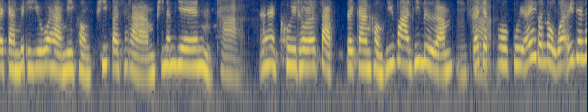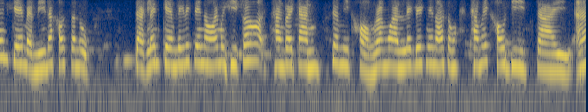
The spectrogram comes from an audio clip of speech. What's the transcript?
รายการวิทยุอะค่ะมีของพี่ปลาฉลามพี่น้ำเย็นค่ะอ่า คุยโทรศัพท์รายการของพี่วานที่เหลือมอืมค่ก็จะโทรคุยเอ้ยสนุกว่าเอ้ยได้เล่นเกมแบบนี้นะเขาสนุก จากเล่นเกมเล็กๆน้อยๆบางทีก็ทางรายการจะมีของรางวัลเล็กๆน้อยๆส่งทำให้เขาดีใจอ่า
